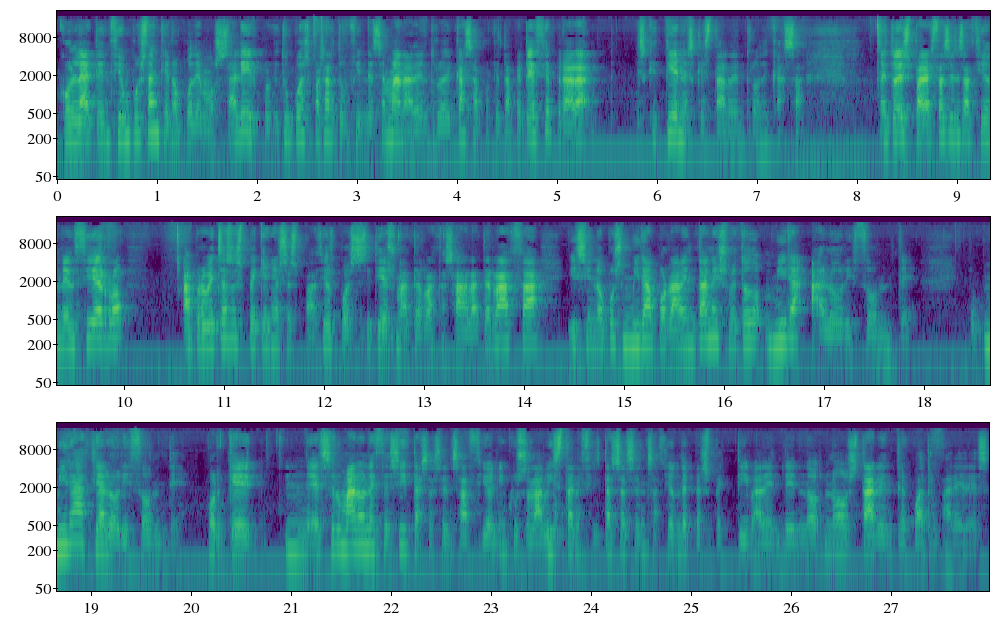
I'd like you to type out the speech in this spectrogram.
con la atención puesta en que no podemos salir, porque tú puedes pasarte un fin de semana dentro de casa porque te apetece, pero ahora es que tienes que estar dentro de casa. Entonces, para esta sensación de encierro, aprovecha esos pequeños espacios, pues si tienes una terraza, sal a la terraza y si no, pues mira por la ventana y sobre todo mira al horizonte. Mira hacia el horizonte, porque mm, el ser humano necesita esa sensación, incluso la vista necesita esa sensación de perspectiva, de, no, no, estar entre cuatro paredes.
